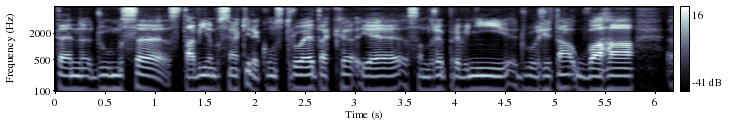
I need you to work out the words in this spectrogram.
ten dům se staví nebo se nějaký rekonstruuje, tak je samozřejmě první důležitá úvaha, eh,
